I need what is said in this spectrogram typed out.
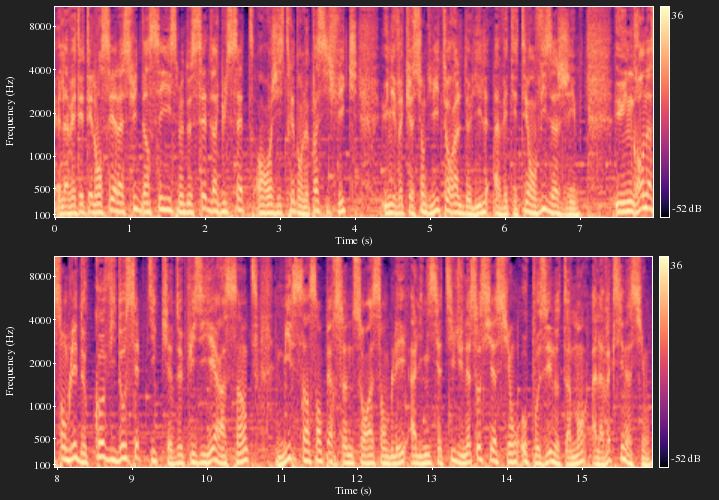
Elle avait été lancée à la suite d'un séisme de 7,7 enregistré dans le Pacifique. Une évacuation du littoral de l'île avait été envisagée. Une grande assemblée de covido-sceptiques depuis hier à Sainte. 1500 personnes sont rassemblées à l'initiative d'une association opposée notamment à la vaccination.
